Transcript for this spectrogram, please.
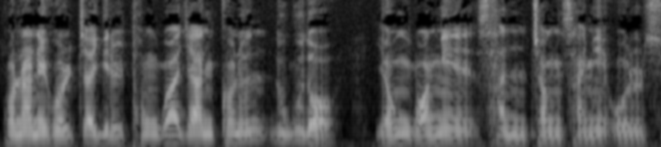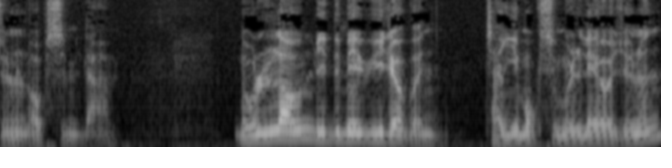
고난의 골짜기를 통과하지 않고는 누구도 영광의 산 정상에 오를 수는 없습니다. 놀라운 믿음의 위력은 자기 목숨을 내어주는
